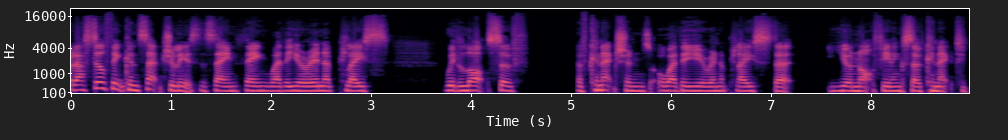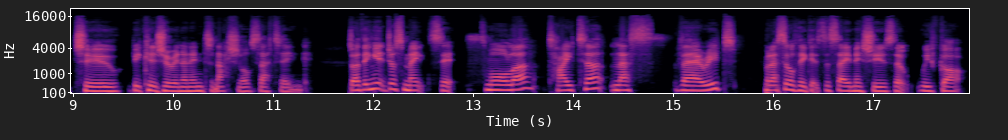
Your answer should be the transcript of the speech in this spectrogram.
But I still think conceptually it's the same thing, whether you're in a place with lots of, of connections or whether you're in a place that you're not feeling so connected to because you're in an international setting. So I think it just makes it smaller, tighter, less varied, but I still think it's the same issues that we've got.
